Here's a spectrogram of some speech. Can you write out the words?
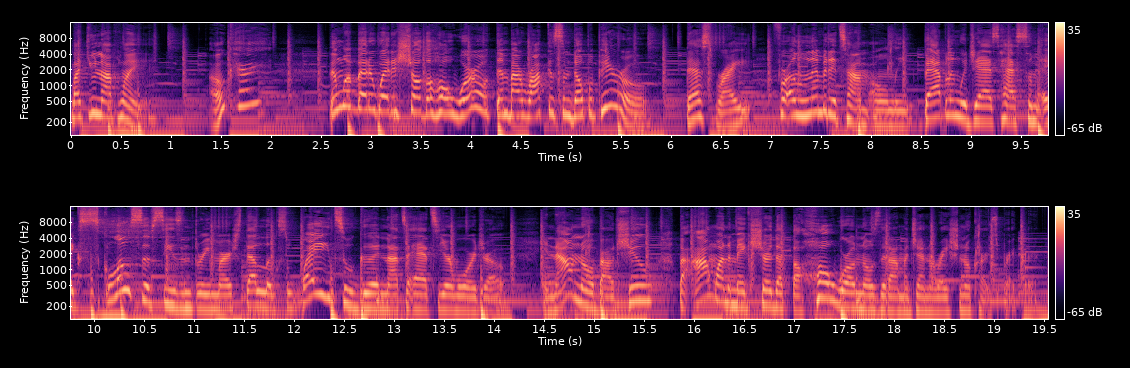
Like you're not playing? Okay. Then what better way to show the whole world than by rocking some dope apparel? That's right. For a limited time only, Babbling with Jazz has some exclusive season 3 merch that looks way too good not to add to your wardrobe. And I don't know about you, but I want to make sure that the whole world knows that I'm a generational curse breaker.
